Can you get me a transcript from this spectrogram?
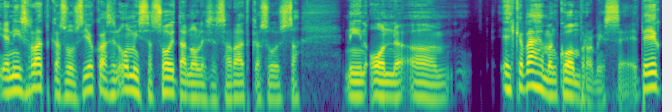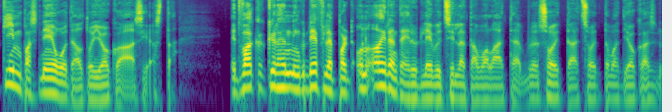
ja niissä ratkaisuissa, jokaisen omissa soitanollisissa ratkaisuissa, niin on ehkä vähemmän kompromisseja. Että ei ole kimpas neuvoteltu joka asiasta. Et vaikka kyllähän niin Def Leppard on aina tehnyt levyt sillä tavalla, että soittajat soittavat jokaisen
